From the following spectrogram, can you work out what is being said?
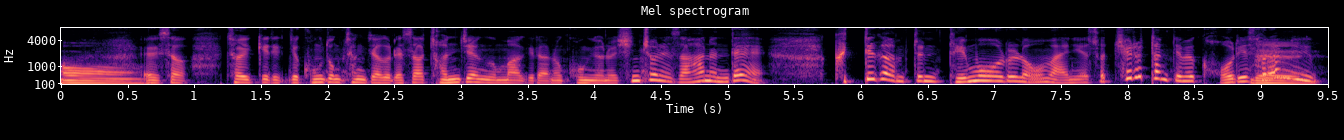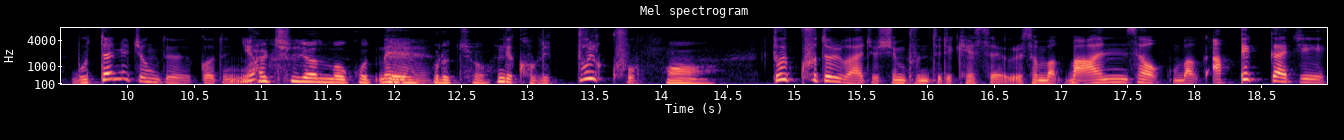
어. 그래서 저희끼리 이제 공동 창작을 해서 전쟁 음악이라는 공연을 신촌에서 하는데 그때가 아무튼 데모를 너무 많이 해서 최루탄 때문에 거리 사람이 네. 못 다닐 정도였거든요. 87년 뭐 그때 네. 그렇죠. 근데 거길 뚫고 어. 뚫고들 와주신 분들이 계세요. 그래서 막 만석, 막 앞에까지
